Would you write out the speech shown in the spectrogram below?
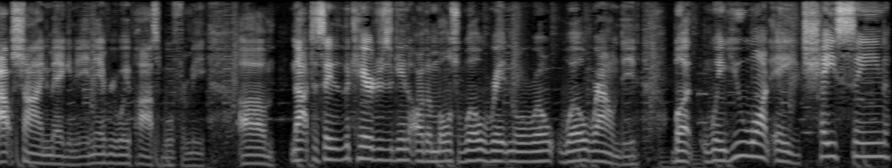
outshine Megan in every way possible for me. Um, not to say that the characters again are the most well written or well rounded, but when you want a chase scene,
